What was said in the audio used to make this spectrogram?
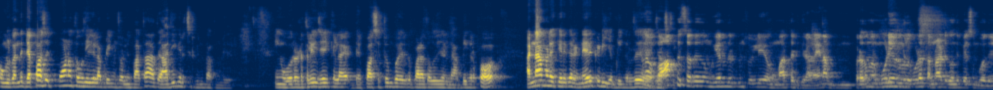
உங்களுக்கு வந்து டெபாசிட் போன தொகுதிகள் அப்படின்னு சொல்லி பார்த்தா அது அதிகரிச்சிருக்குன்னு பார்க்க முடியுது. நீங்கள் ஒரு இடத்துலையும் ஜெயிக்கல டெபாசிட்டும் போயிருக்கு பல தொகுதிகளில் அப்படிங்கிறப்போ அண்ணாமலைக்கு இருக்கிற நெருக்கடி அப்படிங்கிறது. வாக்கு சதவீதம் உயர்ந்திருக்குன்னு சொல்லி அவங்க மாத்தடிக்கிறாங்க. ஏன்னா பிரதமர் மோடி அவர்கள் கூட தமிழ்நாட்டுக்கு வந்து பேசும்போது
